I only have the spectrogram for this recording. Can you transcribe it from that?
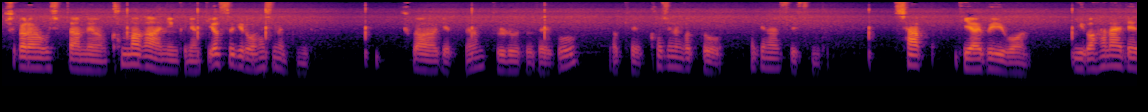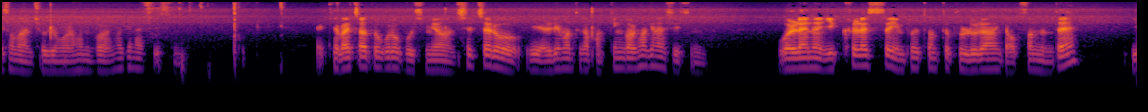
추가를 하고 싶다면 컴마가 아닌 그냥 띄어쓰기로 하시면 됩니다. 추가하게 되면 blue도 되고 이렇게 커지는 것도 확인할 수 있습니다. 샵 div1 이거 하나에 대해서만 적용을 하는 걸 확인할 수 있습니다. 네, 개발자 도구로 보시면 실제로 이 element가 바뀐 걸 확인할 수 있습니다. 원래는 이 클래스 important blue라는 게 없었는데 이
